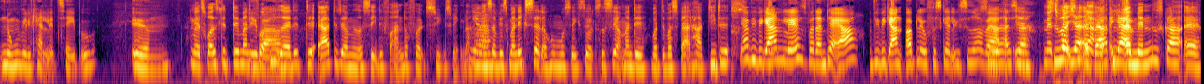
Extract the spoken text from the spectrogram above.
nogen vil kalde et tabu. Øhm, Men jeg tror også lidt, det man Det får bare- ud af det, det er det der med at se det fra andre folks synsvinkler. Ja. Altså hvis man ikke selv er homoseksuel, så ser man det, hvor det var svært har de det. ja, vi vil gerne læse, hvordan det er. Vi vil gerne opleve forskellige sider af hver. Altså, ja. Men jeg sider tror ja, af verden, ja. af mennesker, af,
